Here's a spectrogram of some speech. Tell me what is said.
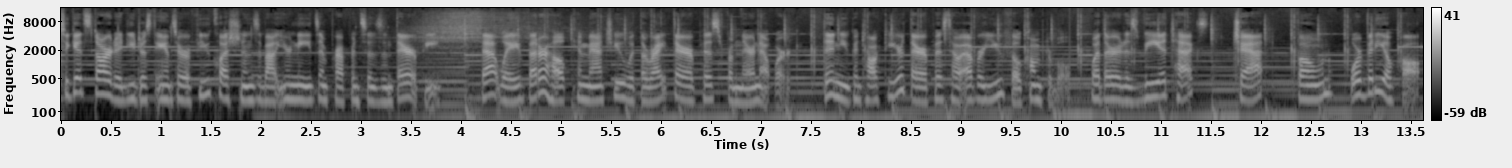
To get started, you just answer a few questions about your needs and preferences in therapy. That way, BetterHelp can match you with the right therapist from their network. Then you can talk to your therapist however you feel comfortable, whether it is via text, chat, phone, or video call.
